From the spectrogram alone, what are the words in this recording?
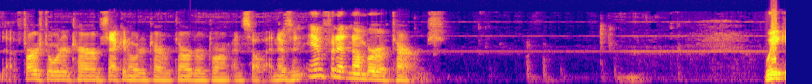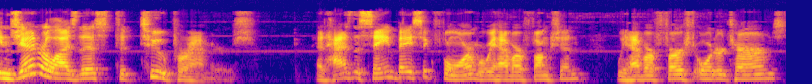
the first order term, second order term, third order term, and so on. And there's an infinite number of terms. We can generalize this to two parameters. It has the same basic form where we have our function, we have our first order terms,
